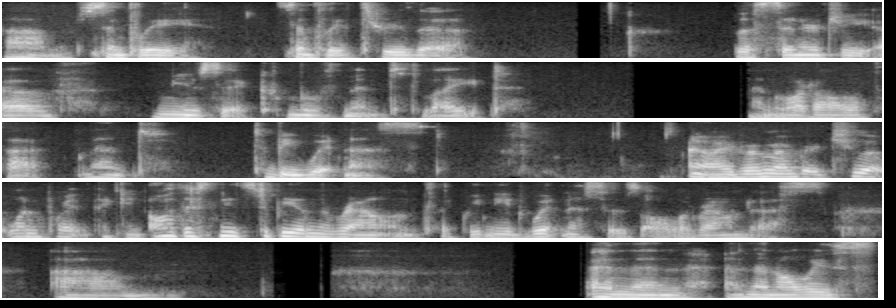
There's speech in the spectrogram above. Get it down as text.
Um, simply simply through the the synergy of music movement light and what all of that meant to be witnessed. And i remember too at one point thinking oh this needs to be in the round like we need witnesses all around us. Um, and then and then always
